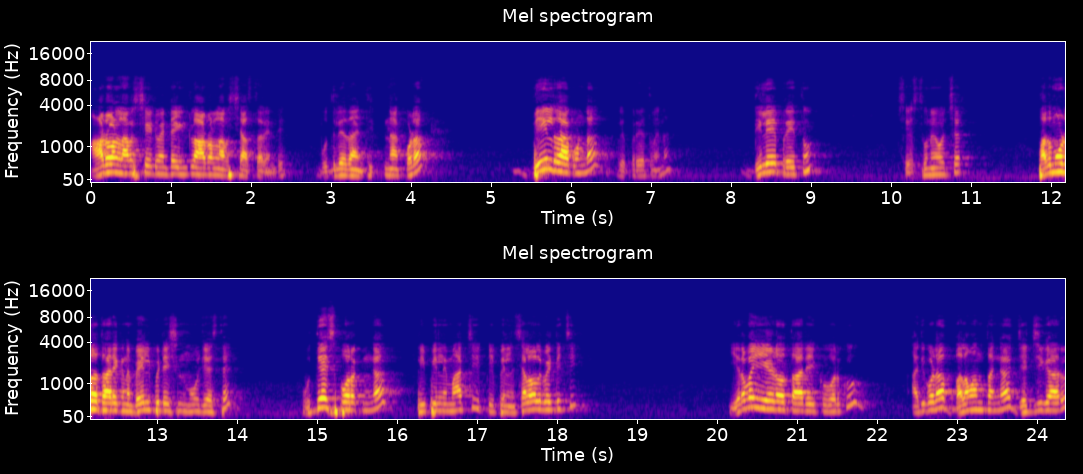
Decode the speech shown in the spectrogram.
ఆడవాళ్ళని అరెస్ట్ చేయడం అంటే ఇంట్లో ఆడవాళ్ళని అరెస్ట్ చేస్తారండి. బుద్ధి లేదా అని తిట్టినా కూడా బెయిల్ రాకుండా విపరీతమైన డిలే ప్రయత్నం చేస్తూనే వచ్చారు. పదమూడో తారీఖున బెయిల్ పిటిషన్ మూవ్ చేస్తే ఉద్దేశపూర్వకంగా పీపీల్ని మార్చి పీపీల్ని సెలవులు పెట్టించి ఇరవై ఏడో తారీఖు వరకు అది కూడా బలవంతంగా జడ్జి గారు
